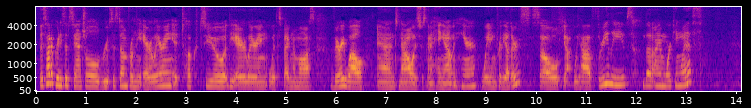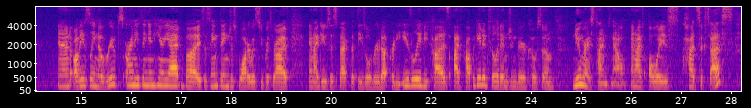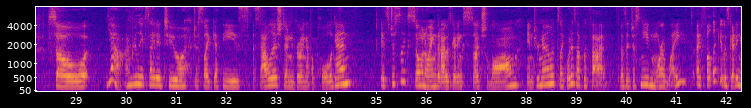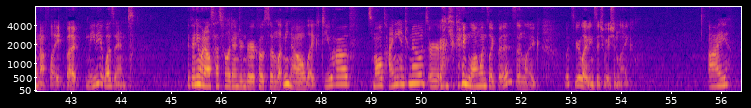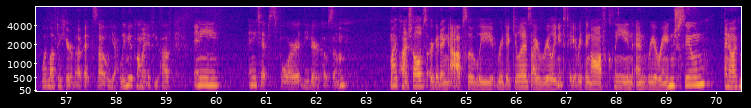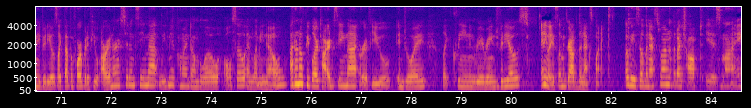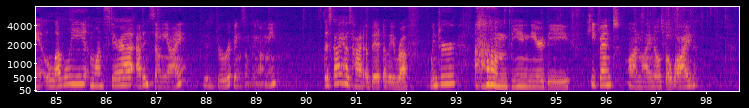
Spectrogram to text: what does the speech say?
this had a pretty substantial root system from the air layering. It took to the air layering with sphagnum moss very well, and now it's just going to hang out in here waiting for the others. So yeah, we have three leaves that I am working with and obviously no roots or anything in here yet, but it's the same thing, just water with Super Thrive, and I do suspect that these will root up pretty easily because I've propagated Philodendron verrucosum numerous times now, and I've always had success. So yeah, I'm really excited to just like get these established and growing up a pole again. It's just like so annoying that I was getting such long internodes. Like what is up with that? Does it just need more light? I felt like it was getting enough light, but maybe it wasn't. If anyone else has philodendron verrucosum, let me know. Like, do you have small tiny internodes or are you getting long ones like this? And like, what's your lighting situation like? I would love to hear about it. So yeah, leave me a comment if you have any any tips for the verrucosum. My plant shelves are getting absolutely ridiculous. I really need to take everything off, clean, and rearrange soon. I know I've made videos like that before, but if you are interested in seeing that, leave me a comment down below also and let me know. I don't know if people are tired of seeing that or if you enjoy like clean and rearrange videos. Anyways, let me grab the next plant. Okay, so the next one that I chopped is my lovely Monstera adansonii. It is dripping something on me. This guy has had a bit of a rough winter, um, being near the heat vent on my Milsbo Wide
